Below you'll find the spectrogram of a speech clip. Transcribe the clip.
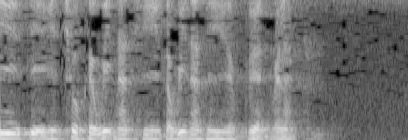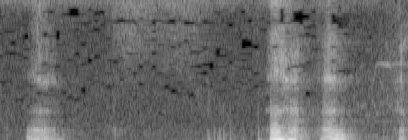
ดีๆสิช่วงแค่วินาทีกับวินาทีเปลี่ยนไปละให้หัดนะหัด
